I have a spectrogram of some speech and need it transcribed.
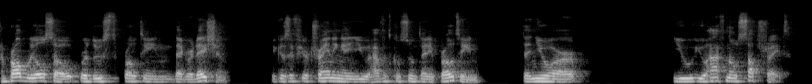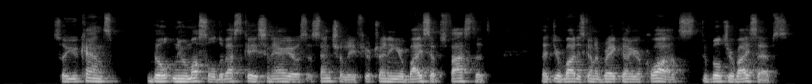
and probably also reduced protein degradation. Because if you're training and you haven't consumed any protein, then you are you you have no substrate, so you can't build new muscle. The best case scenario is essentially if you're training your biceps fasted, that your body's going to break down your quads to build your biceps,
